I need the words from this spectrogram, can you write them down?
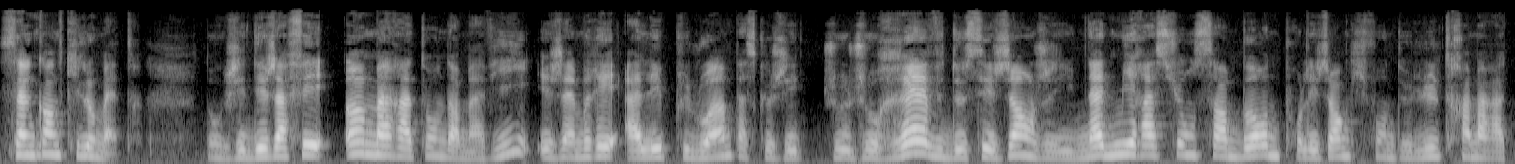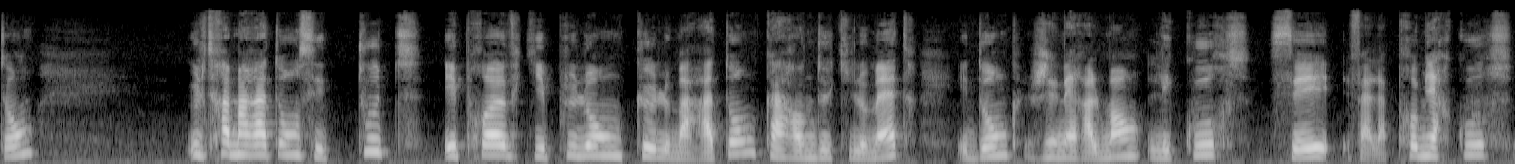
50 km. Donc j'ai déjà fait un marathon dans ma vie et j'aimerais aller plus loin parce que je, je, rêve de ces gens. J'ai une admiration sans borne pour les gens qui font de l'ultramarathon. Ultramarathon, c'est toute épreuve qui est plus longue que le marathon, 42 km. Et donc généralement, les courses, c'est, enfin la première course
